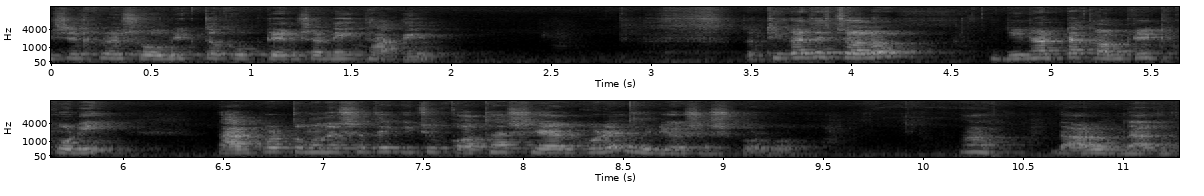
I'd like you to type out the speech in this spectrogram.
বিশেষ করে সৌভিক তো খুব টেনশনেই থাকে। তো ঠিক আছে, চলো ডিনারটা কমপ্লিট করি। তারপর তোমাদের সাথে কিছু কথা শেয়ার করে ভিডিও শেষ করব। হ্যাঁ দারুণ দারুণ।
